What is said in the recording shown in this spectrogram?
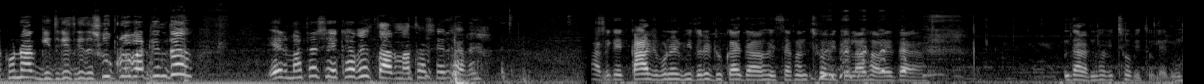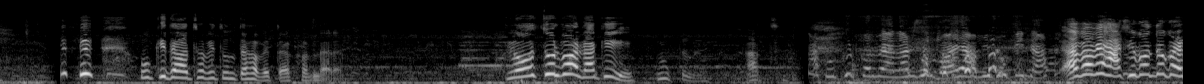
এখন আর গিজ গিজ গিজ শুক্রবার দিন তো এর মাথা সে খাবে তার মাথা সে খাবে। ভাবিকে কাশবনের ভিতরে ঢুকায় দেওয়া হয়েছে এখন ছবি তোলা হবে দাঁড়ান দাঁড়ান ভাবি ছবি তুলে নি। উকি দেওয়া ছবি তুলতে হবে তো এখন, দাঁড়ান। ক্লোজ তুলবো নাকি? আচ্ছা। হাসি বন্ধ করে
